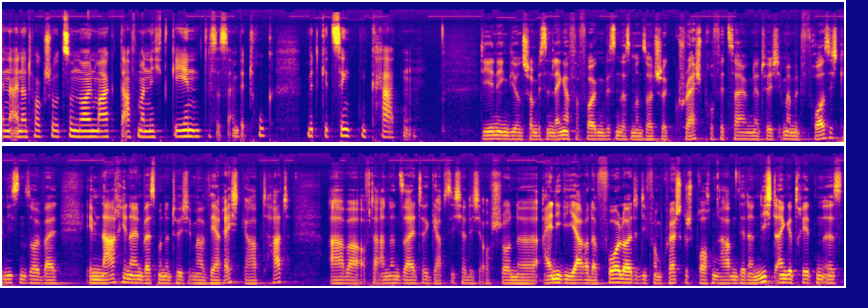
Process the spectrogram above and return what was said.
in einer Talkshow zum neuen Markt darf man nicht gehen, das ist ein Betrug mit gezinkten Karten. Diejenigen, die uns schon ein bisschen länger verfolgen, wissen, dass man solche Crash-Prophezeiungen natürlich immer mit Vorsicht genießen soll, weil im Nachhinein weiß man natürlich immer, wer recht gehabt hat. Aber auf der anderen Seite gab es sicherlich auch schon äh, einige Jahre davor Leute, die vom Crash gesprochen haben, der dann nicht eingetreten ist.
